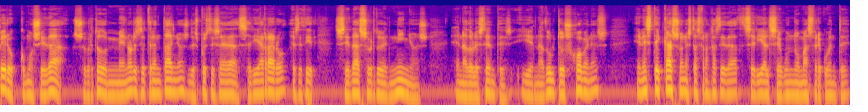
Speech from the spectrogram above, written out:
pero como se da sobre todo en menores de 30 años, después de esa edad sería raro, es decir, se da sobre todo en niños, en adolescentes y en adultos jóvenes, en este caso, en estas franjas de edad, sería el segundo más frecuente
